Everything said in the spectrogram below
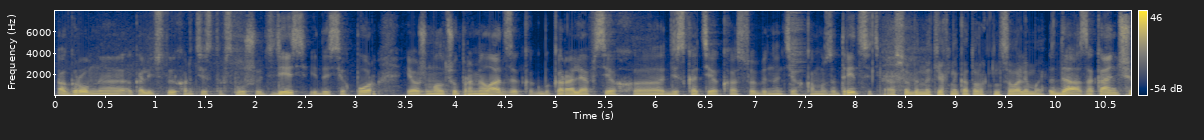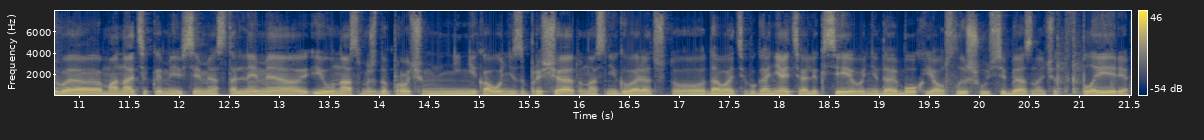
огромное количество их артистов слушают здесь и до сих пор. Я уже молчу про Меладзе, как бы короля всех э, дискотек, особенно тех, кому за 30. Особенно тех, на которых танцевали мы. Да, заканчивая монатиками и всеми остальными. И у нас, между прочим, ни, никого не запрещают, у нас не говорят, что давайте выгоняйте Алексеева, не дай бог, я услышу у себя, значит, в плеере,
